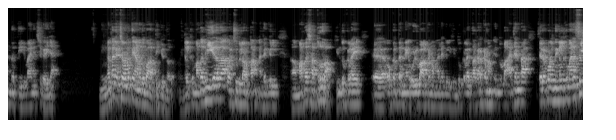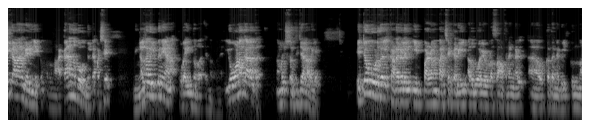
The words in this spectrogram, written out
എന്ന് തീരുമാനിച്ചു കഴിഞ്ഞാൽ നിങ്ങളുടെ കച്ചവടത്തെയാണ് അത് ബാധിക്കുന്നത്. നിങ്ങൾക്ക് മതഭീകരത വച്ചു പുലർത്താം അല്ലെങ്കിൽ മതശത്രുത ഹിന്ദുക്കളെ ഒക്കെ തന്നെ ഒഴിവാക്കണം അല്ലെങ്കിൽ ഹിന്ദുക്കളെ തകർക്കണം എന്നുള്ള അജണ്ട ചിലപ്പോൾ നിങ്ങൾക്ക് മനസ്സിൽ കാണാൻ കഴിഞ്ഞേക്കും. അത് നടക്കാനൊന്നും പോകുന്നില്ല. പക്ഷേ നിങ്ങളുടെ വിൽപ്പനയാണ് കുറയുന്നത് എന്ന് പറഞ്ഞാൽ ഈ ഓണക്കാലത്ത് നമ്മൾ ശ്രദ്ധിച്ചാൽ അറിയാം. ഏറ്റവും കൂടുതൽ കടകളിൽ ഈ പഴം പച്ചക്കറി അതുപോലെയുള്ള സാധനങ്ങൾ ഒക്കെ തന്നെ വിൽക്കുന്ന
